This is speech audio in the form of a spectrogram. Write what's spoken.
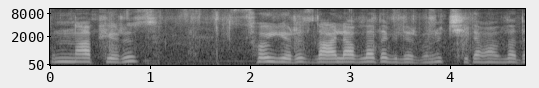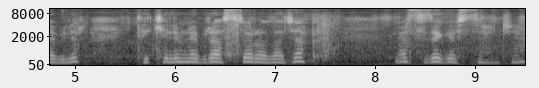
Bunu ne yapıyoruz? Soyuyoruz. Lale abla da bilir bunu. Çiğdem abla da bilir. Tek elimle biraz zor olacak. Ama size göstereceğim.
